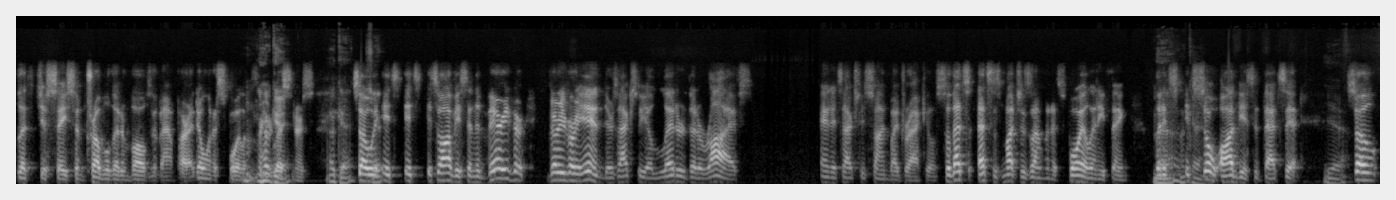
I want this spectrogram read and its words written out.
let's just say some trouble that involves a vampire. I don't want to spoil it for okay. listeners. Okay. So sure. it's it's it's obvious. And the very very very very end, there's actually a letter that arrives, and it's actually signed by Dracula. So that's that's as much as I'm going to spoil anything. But it's okay. it's so obvious that that's it. Yeah. So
